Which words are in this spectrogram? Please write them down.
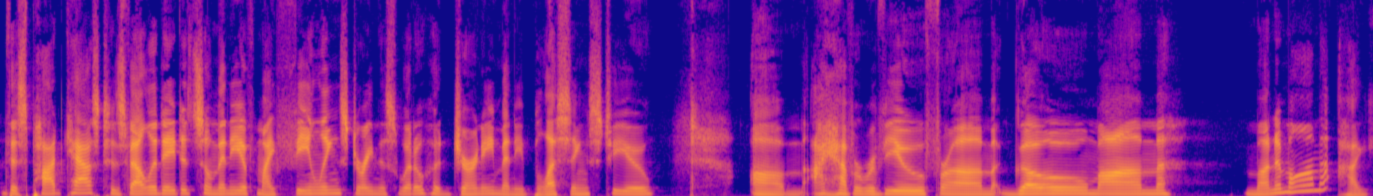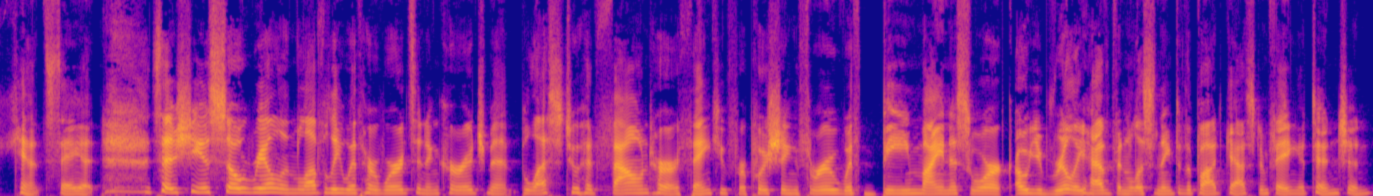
This podcast has validated so many of my feelings during this widowhood journey. Many blessings to you. Um, I have a review from Go Mom Money Mom. I can't say it, says she is so real and lovely with her words and encouragement. Blessed to have found her. Thank you for pushing through with B minus work. Oh, you really have been listening to the podcast and paying attention.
